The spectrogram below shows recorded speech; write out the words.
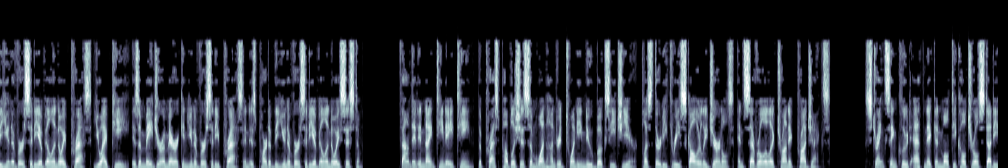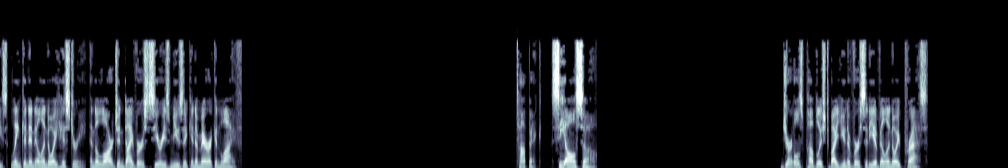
The University of Illinois Press is a major American university press and is part of the University of Illinois system. Founded in 1918, the press publishes some 120 new books each year, plus 33 scholarly journals, and several electronic projects. Strengths include ethnic and multicultural studies, Lincoln and Illinois history, and the large and diverse series Music in American Life. See also. Journals published by University of Illinois Press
